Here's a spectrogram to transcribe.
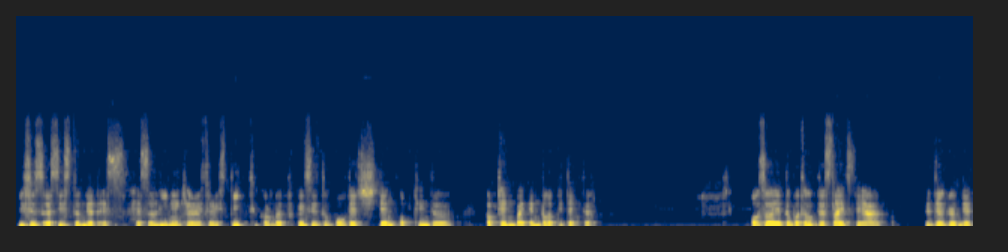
uses a system that is, has a linear characteristic to convert frequency to voltage, then obtain the obtained by envelope detector. Also at the bottom of the slides, there are the diagram that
